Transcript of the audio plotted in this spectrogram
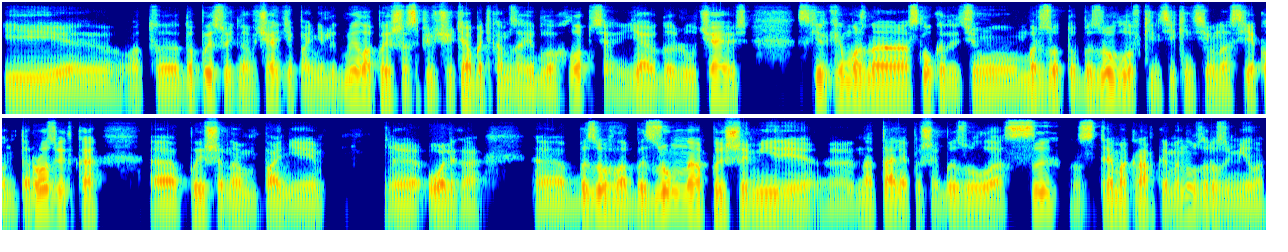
І е, от е, дописують нам в чаті, пані Людмила пише співчуття батькам загиблого хлопця. Я долучаюсь. Скільки можна слухати цю мерзоту без углу? В кінці кінців у нас є контррозвідка. е, Пише нам пані Ольга. Е, Безугла безумна, пише Мірі. Е, Наталя пише безугла з з трьома крапками. Ну зрозуміло,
